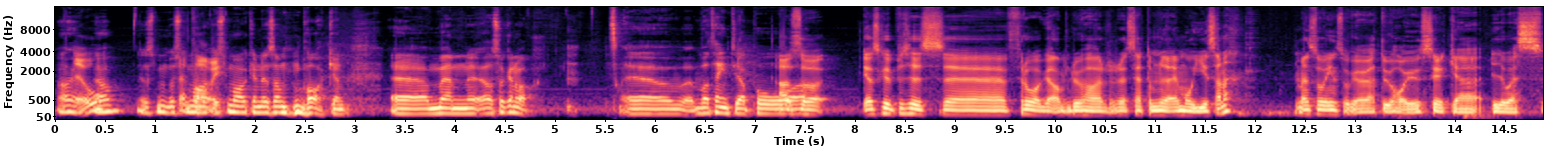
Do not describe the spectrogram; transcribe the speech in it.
ja, Jo, ja, sma- smaken är som baken. Eh, men ja, så kan det vara. Eh, vad tänkte jag på? Alltså, jag skulle precis eh, fråga om du har sett de nya emojisarna. Men så insåg jag ju att du har ju cirka iOS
